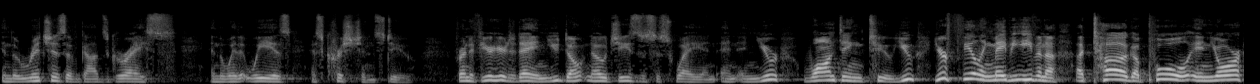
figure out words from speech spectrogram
in the riches of God's grace in the way that we as, as Christians do. Friend, if you're here today and you don't know Jesus way and, and, and you're wanting to, you, you're feeling maybe even a, a tug, a pull in your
